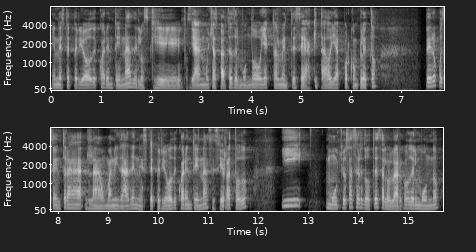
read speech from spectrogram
en este periodo de cuarentena de los que pues ya en muchas partes del mundo hoy actualmente se ha quitado ya por completo. Pero pues entra la humanidad en este periodo de cuarentena, se cierra todo y muchos sacerdotes a lo largo del mundo,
